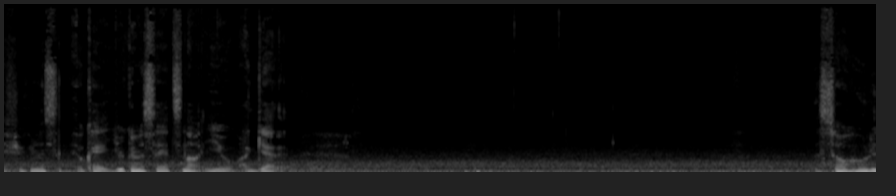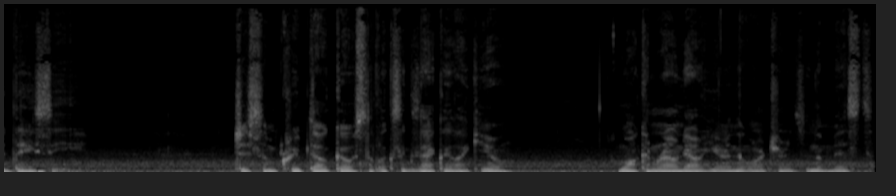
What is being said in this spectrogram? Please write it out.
if you're gonna say, okay, you're gonna say it's not you, I get it. So who did they see? Just some creeped out ghost that looks exactly like you? Walking around out here in the orchards, in the mist,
